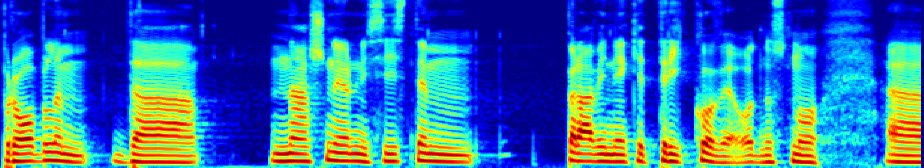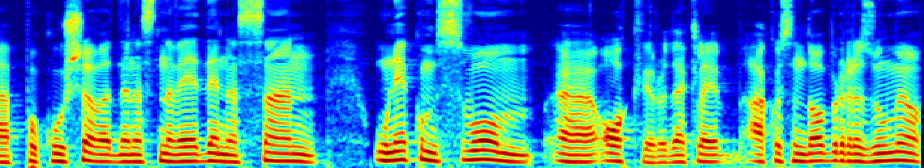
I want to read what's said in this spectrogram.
problem da naš nervni sistem pravi neke trikove, odnosno a, pokušava da nas navede na san u nekom svom a, okviru. Dakle, ako sam dobro razumeo,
